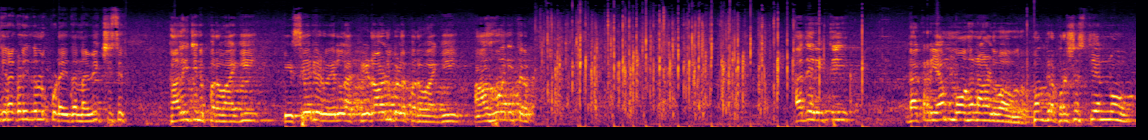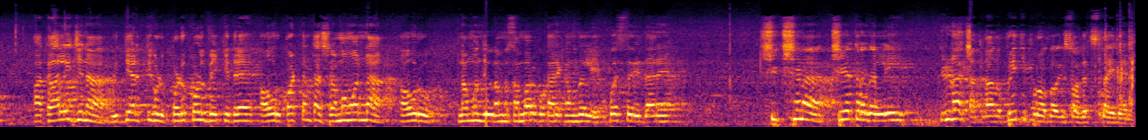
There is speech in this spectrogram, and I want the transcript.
ದಿನಗಳಿಂದಲೂ ಕೂಡ ಇದನ್ನು ವೀಕ್ಷಿಸಿ ಕಾಲೇಜಿನ ಪರವಾಗಿ ಈ ಸೇರಿರುವ ಎಲ್ಲ ಕ್ರೀಡಾಳುಗಳ ಪರವಾಗಿ ಆಹ್ವಾನಿತರ ಅದೇ ರೀತಿ ಡಾಕ್ಟರ್ ಎಂ ಮೋಹನಾಳು ಅವರು ಸಮಗ್ರ ಪ್ರಶಸ್ತಿಯನ್ನು ಆ ಕಾಲೇಜಿನ ವಿದ್ಯಾರ್ಥಿಗಳು ಪಡ್ಕೊಳ್ಬೇಕಿದ್ರೆ ಅವರು ಪಟ್ಟಂತ ಶ್ರಮವನ್ನ ಅವರು ನಮ್ಮೊಂದು ನಮ್ಮ ಸಮಾರೋಪ ಕಾರ್ಯಕ್ರಮದಲ್ಲಿ ಉಪಸ್ಥಿತರಿದ್ದಾರೆ. ಶಿಕ್ಷಣ ಕ್ಷೇತ್ರದಲ್ಲಿ ಕ್ರೀಡಾ ನಾನು ಪ್ರೀತಿಪೂರ್ವಕವಾಗಿ ಸ್ವಾಗತಿಸ್ತಾ ಇದ್ದೇನೆ.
